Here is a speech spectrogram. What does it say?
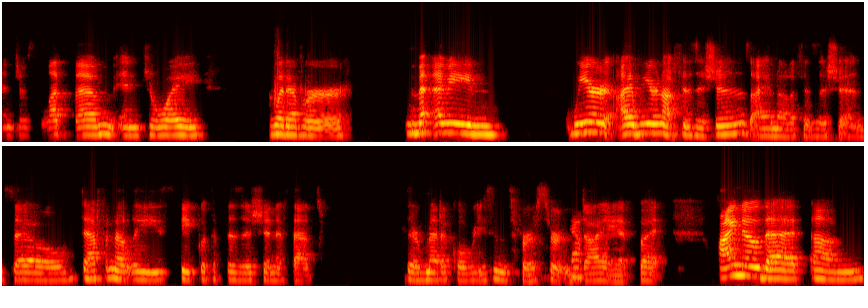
and just let them enjoy whatever. I mean, we are I we are not physicians. I am not a physician. So definitely speak with a physician if that's their medical reasons for a certain yeah. diet. But I know that um,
